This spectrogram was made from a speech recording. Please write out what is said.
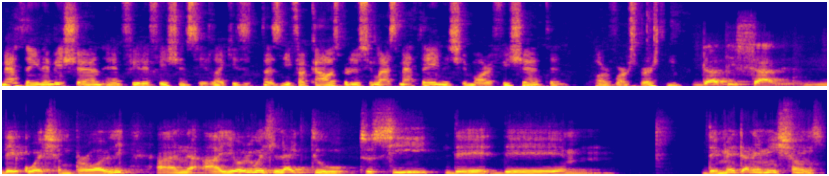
methane emission and feed efficiency? Like, is it, does, if a cow is producing less methane, is she more efficient and or vice versa? That is uh, the question probably, and I always like to to see the the um, the methane emissions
